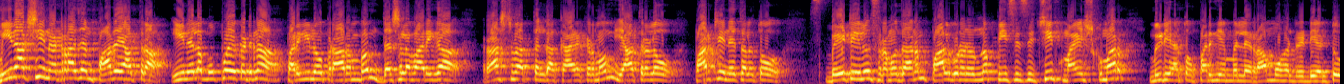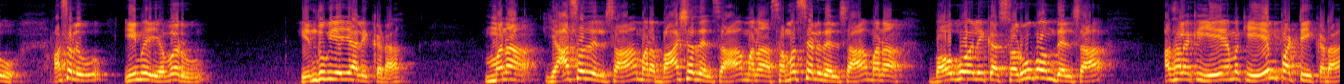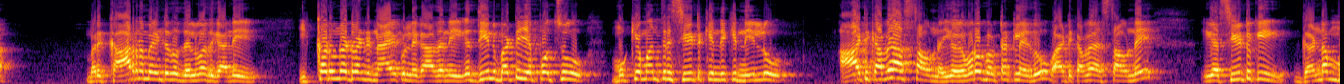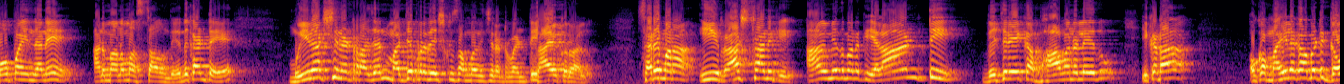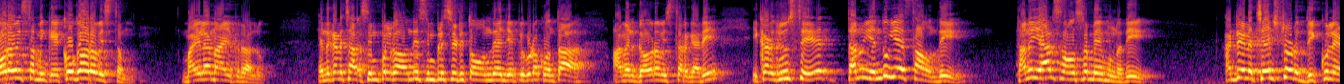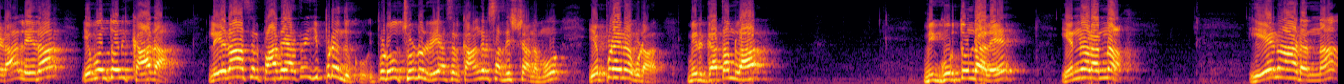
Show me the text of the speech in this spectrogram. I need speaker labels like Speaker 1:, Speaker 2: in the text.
Speaker 1: మీనాక్షి నటరాజన్ పాదయాత్ర ఈ నెల ముప్పై ఒకటిన పరిగిలో ప్రారంభం. దశల వారీగా రాష్ట్ర వ్యాప్తంగా కార్యక్రమం. యాత్రలో పార్టీ నేతలతో భేటీలు శ్రమదానం పాల్గొననున్న పిసిసి చీఫ్ మహేష్ కుమార్ మీడియాతో పరిగి ఎమ్మెల్యే రామ్మోహన్ రెడ్డి అంటూ అసలు ఈమె ఎవరు? ఎందుకు చేయాలి ఇక్కడ? మన యాస తెలుసా? మన భాష తెలుసా? మన సమస్యలు తెలుసా? మన భౌగోళిక స్వరూపం తెలుసా? అసలుకి ఏమకి ఏం పట్టి ఇక్కడ? మరి కారణం ఏంటిదో తెలియదు కానీ ఇక్కడ ఉన్నటువంటి నాయకుల్ని కాదని ఇక దీన్ని బట్టి చెప్పొచ్చు. ముఖ్యమంత్రి సీటు కిందికి నీళ్ళు వాటికి అవే వస్తూ ఉన్నాయి. ఇక ఎవరో పెట్టట్లేదు వాటికి అవే వస్తూ ఉన్నాయి. ఇక సీటుకి గండం మోపైందనే అనుమానం వస్తూ ఉంది. ఎందుకంటే మీనాక్షి నటరాజన్ మధ్యప్రదేశ్కు సంబంధించినటువంటి నాయకురాలు. సరే మన ఈ రాష్ట్రానికి ఆమె మీద మనకి ఎలాంటి వ్యతిరేక భావన లేదు. ఇక్కడ ఒక మహిళ కాబట్టి గౌరవిస్తాం ఇంకెక్కువ గౌరవిస్తాం మహిళా నాయకురాలు. ఎందుకంటే చాలా సింపుల్గా ఉంది సింప్లిసిటీతో ఉంది అని చెప్పి కూడా కొంత ఆమెను గౌరవిస్తారు. కానీ ఇక్కడ చూస్తే తను ఎందుకు చేస్తూ ఉంది? తను చేయాల్సిన అవసరం ఏమున్నది? అంటే ఇలా చేసేటోడు దిక్కులేడా లేదా ఎవరితోని కాదా? లేదా అసలు పాదయాత్ర ఇప్పుడు ఎందుకు ఇప్పుడు చూడండి అసలు కాంగ్రెస్ అధిష్టానము ఎప్పుడైనా కూడా మీరు గతంలో మీకు గుర్తుండాలి ఎన్నడన్నా ఏనాడన్నా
